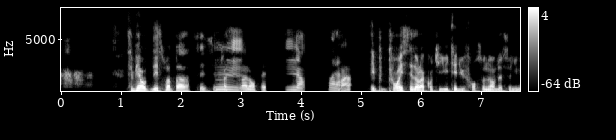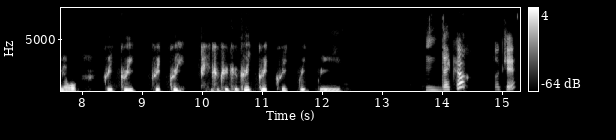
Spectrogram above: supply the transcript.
C'est bien, on te déçoit pas. C'est Hmm. principal en fait. Non. Voilà. Voilà. Et pour rester dans la continuité du fond sonore de ce numéro, cui cui cui cui cui cui cui cui cui cui cui cui. D'accord. Ok.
